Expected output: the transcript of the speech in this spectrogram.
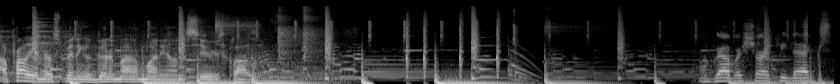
I'll probably end up spending a good amount of money on a serious closet. I'll grab our Sharpie next,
